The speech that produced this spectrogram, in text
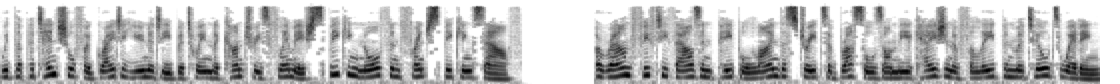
with the potential for greater unity between the country's Flemish-speaking north and French-speaking south. Around 50,000 people lined the streets of Brussels on the occasion of Philippe and Mathilde's wedding.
